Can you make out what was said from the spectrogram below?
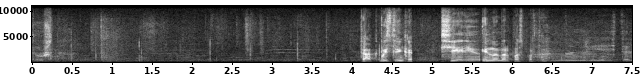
Душно. Так, быстренько. Серию и номер паспорта. Номер есть.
